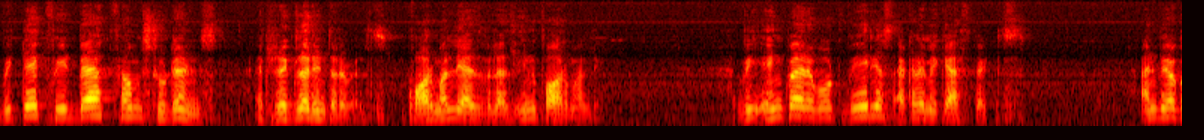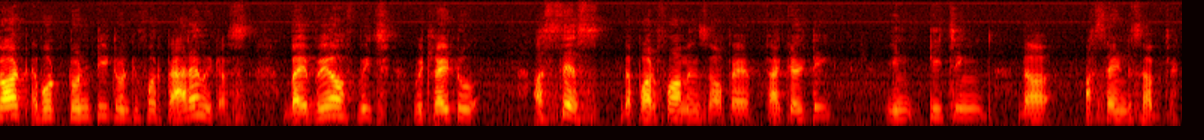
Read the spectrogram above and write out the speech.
We take feedback from students at regular intervals, formally as well as informally. We inquire about various academic aspects. And we have got about 20, 24 parameters by way of which we try to assess the performance of a faculty in teaching the assigned subject.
